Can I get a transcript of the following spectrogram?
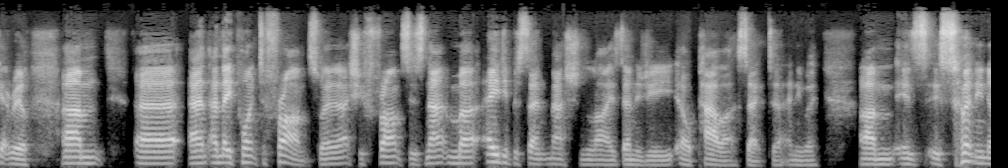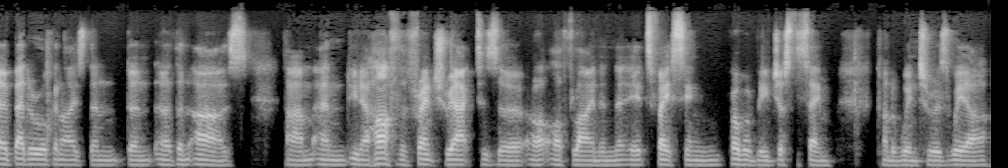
get real? Um, uh, and and they point to France, where actually France is now eighty percent nationalised energy or power sector anyway, um, is is certainly no better organised than than uh, than ours. Um, and you know half of the French reactors are, are, offline, and it's facing probably just the same kind of winter as we are.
